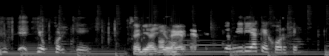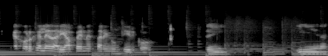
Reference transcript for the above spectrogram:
Yo, ¿por qué? Sería No yo. sé, Yo diría que Jorge. a Jorge le daría pena estar en un circo. Sí. Y mira,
